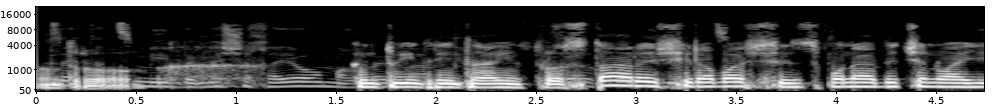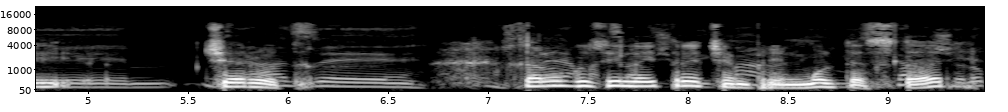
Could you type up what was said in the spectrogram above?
într-o, când tu intri, intrai într-o stare și Rabaș se spunea de ce nu ai cerut. De-a lungul zilei trecem prin multe stări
